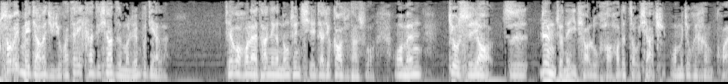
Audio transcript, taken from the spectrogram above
稍微没讲了几句话，再一看这瞎子怎么人不见了？结果后来他那个农村企业家就告诉他说：“我们就是要只认准了一条路，好好的走下去，我们就会很快。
